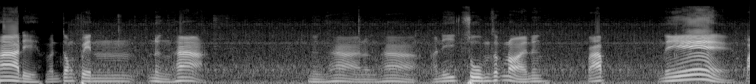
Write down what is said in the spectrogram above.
ห้าดิ มันต้องเป็นหนึ่งห้าหนึ่งห้าหนึ่งห้าอันนี้ซูมสักหน่อยหนึ่งปั๊บนี่ไป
